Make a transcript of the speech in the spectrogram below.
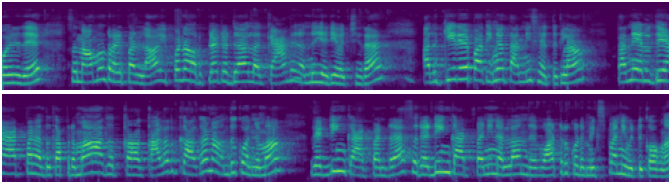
போயிடுது ஸோ நாமும் ட்ரை பண்ணலாம். இப்போ நான் ஒரு பிளேட் எடுத்து அதில் கேண்டில் வந்து எரிய வச்சுறேன். அது கீழே பார்த்தீங்கன்னா தண்ணி சேர்த்துக்கலாம். தண்ணி எல்லாத்தையும் ஆட் பண்ணதுக்கு அப்புறமா அது கலருக்காக நான் வந்து கொஞ்சமாக ரெட் ஆட் பண்ணுறேன் ஸோ ரெட்டிங் ஆட் பண்ணி நல்லா அந்த வாட்டர் கூட மிக்ஸ் பண்ணி விட்டுக்கோங்க.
